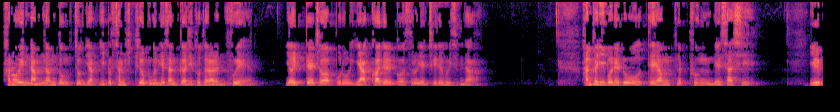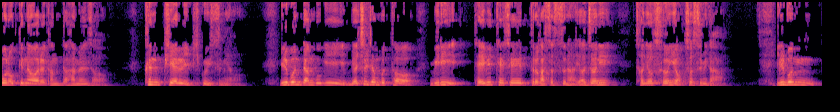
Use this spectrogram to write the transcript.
하노이 남남동쪽 약 230km 부근 해상까지 도달한 후에 열대 저압부로 약화될 것으로 예측이 되고 있습니다. 한편 이번에도 대형 태풍 네사시 일본 오키나와를 강타하면서 큰 피해를 입히고 있으며 일본 당국이 며칠 전부터 미리 대비 태세에 들어갔었으나 여전히 전혀 소용이 없었습니다. 일본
